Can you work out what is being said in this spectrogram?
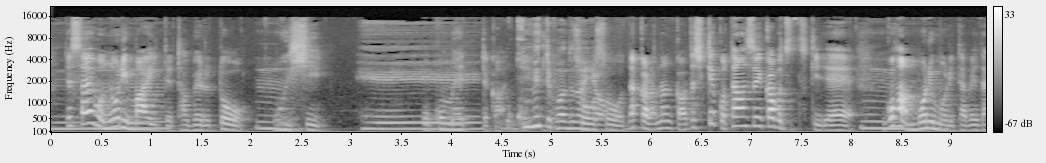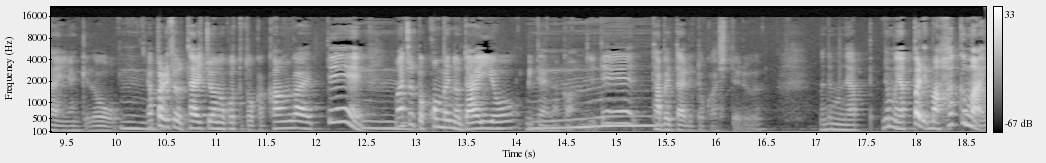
うん。で最後海苔巻いて食べるとうん美味しい、お米って感じ。お米って感じなんや。そうそう。だからなんか私結構炭水化物好きで、うん。ご飯もりもり食べたいんやけど、うん。やっぱりちょっと体調のこととか考えて、うん。まあ、ちょっと米の代用みたいな感じでうん。食べたりとかしてる、まあでもねやっぱでもやっぱりまあ白米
